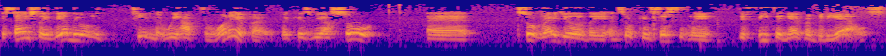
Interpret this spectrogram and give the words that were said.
essentially they're the only team that we have to worry about because we are so uh, so regularly and so consistently defeating everybody else,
